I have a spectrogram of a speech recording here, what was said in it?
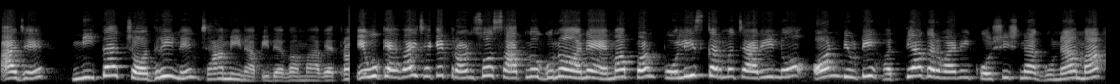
આજે નીતા ચૌધરીને જામીન આપી દેવામાં આવ્યા. એવું કહેવાય છે કે ત્રણસો સાતનો ગુનો અને એમાં પણ પોલીસ કર્મચારીનો ઓન ડ્યુટી હત્યા કરવાની કોશિશના ગુનામાં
